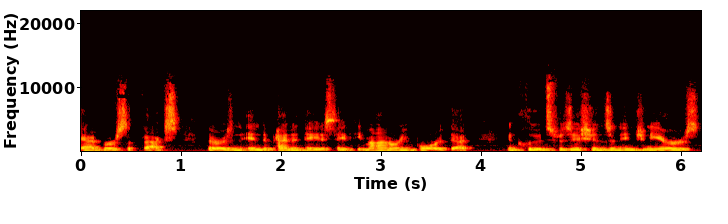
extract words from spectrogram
adverse effects, there is an independent data safety monitoring board that includes physicians and engineers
